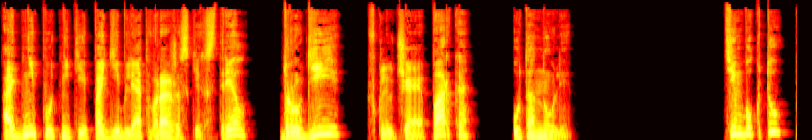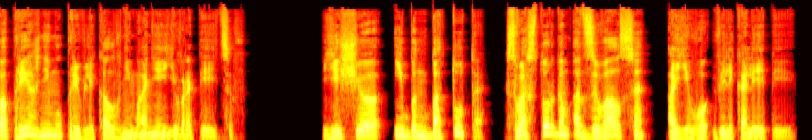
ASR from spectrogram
Одни путники погибли от вражеских стрел, другие, включая Парка, утонули. Тимбукту по-прежнему привлекал внимание европейцев. Еще Ибн Батута с восторгом отзывался о его великолепии.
